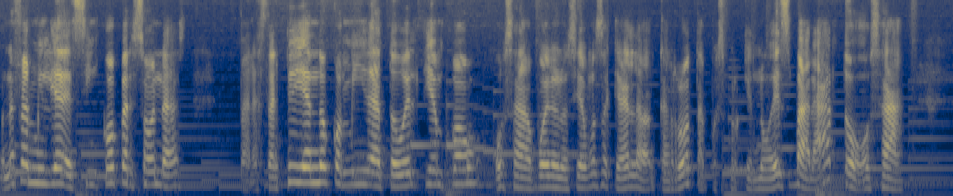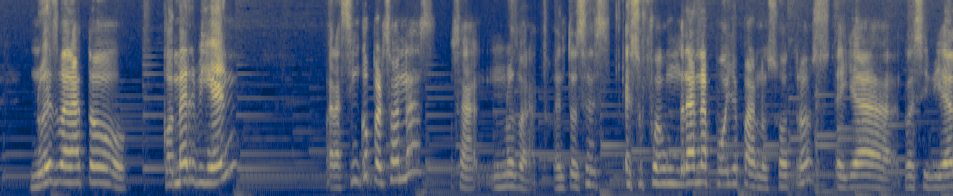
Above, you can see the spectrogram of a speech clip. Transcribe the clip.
una familia de cinco personas para estar pidiendo comida todo el tiempo, o sea, bueno, nos íbamos a quedar en la bancarrota, pues porque no es barato, o sea, no es barato comer bien para cinco personas, o sea, no es barato. Entonces, eso fue un gran apoyo para nosotros. Ella recibía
